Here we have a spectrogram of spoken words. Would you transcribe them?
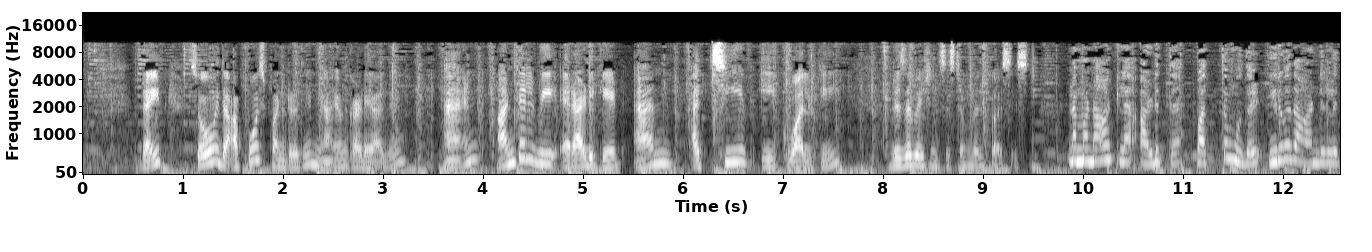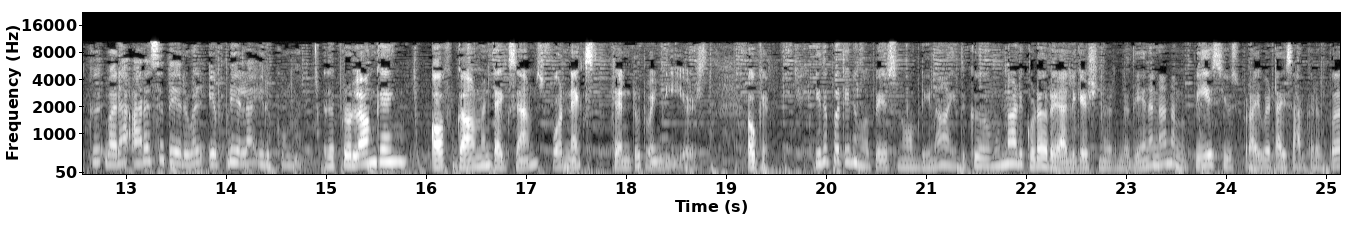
ரைட் ஸோ இதை அப்போஸ் பண்றது நியாயம் கிடையாது. And until we eradicate and achieve equality reservation system will persist நம்ம நாட்டுல அடுத்த பத்து முதல் இருபது ஆண்டுகளுக்கு வர அரசு தேர்வுகள் எப்படியெல்லாம் இருக்குங்க? The prolonging of government exams for next 10 to 20 years. Okay இதை பத்தி நம்ம பேசணும் அப்படின்னா இதுக்கு முன்னாடி கூட ஒரு அலிகேஷன் இருந்தது. என்னன்னா நம்ம பிஎஸ்யூஸ் பிரைவேட்டைஸ் ஆக்குறப்ப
